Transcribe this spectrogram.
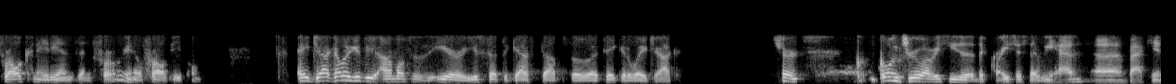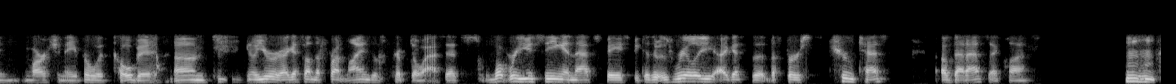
for all Canadians and for you know for all people. Hey Jack, I'm going to give you Amos his ear. You set the guest up, so uh, take it away, Jack. Sure going through obviously the, the crisis that we had uh, back in March and April with COVID, um, mm-hmm. you know, you're I guess on the front lines of crypto assets. What were you seeing in that space? Because it was really, I guess, the, the first true test of that asset class. Mm-hmm.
